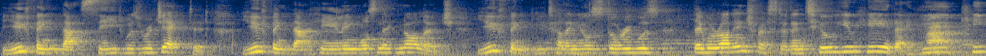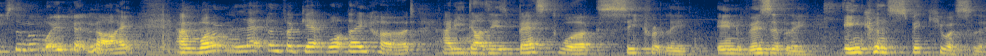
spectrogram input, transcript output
You think that seed was rejected. You think that healing wasn't acknowledged. You think you telling your story was they were uninterested until you hear that he ah. keeps them awake at night and won't let them forget what they heard and he does his best work secretly, invisibly, inconspicuously.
